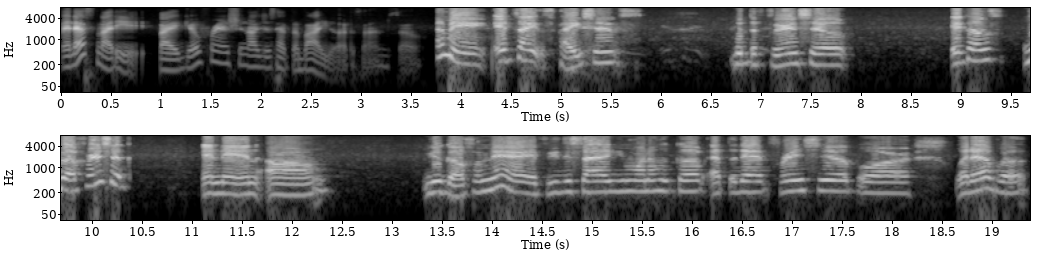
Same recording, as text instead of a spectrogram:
and that's not it. Like your friend should not just have to buy you all the time. So I mean, it takes patience with the friendship. It comes well, friendship, and then um, you go from there. If you decide you want to hook up after that friendship or whatever,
